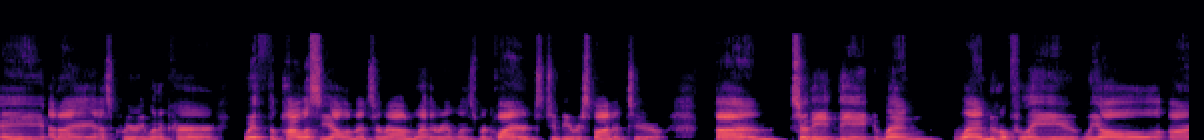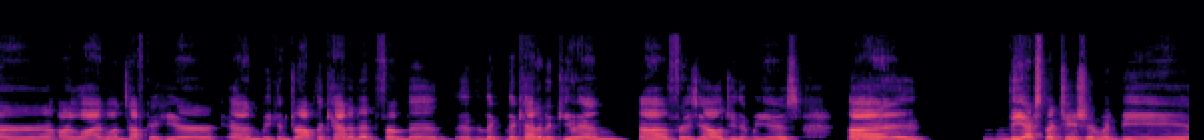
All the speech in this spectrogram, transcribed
a an IAS query would occur with the policy elements around whether it was required to be responded to. Um, so the the when when hopefully we all are are live on TEFCA here and we can drop the candidate from the the, the candidate QHIN uh, phraseology that we use. Uh, the expectation would be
